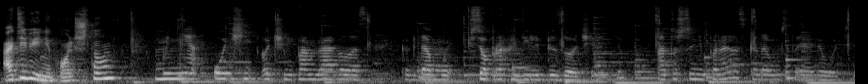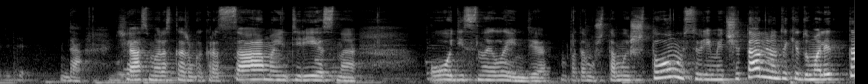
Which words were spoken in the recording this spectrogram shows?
А тебе, Николь, что? Мне очень-очень понравилось, когда мы все проходили без очереди. А то, что не понравилось, когда мы стояли в очереди. Да, сейчас мы расскажем как раз самое интересное о Диснейленде. Ну, Потому что мы что? Мы все время читали, но такие думали, да,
